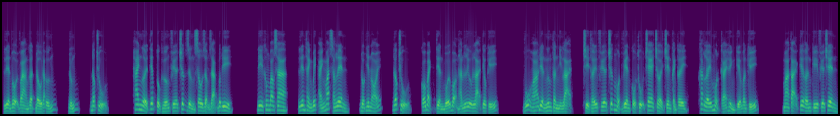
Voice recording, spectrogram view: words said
liền vội vàng gật đầu đáp ứng, đúng, đốc chủ. Hai người tiếp tục hướng phía trước rừng sâu rậm rạp bước đi. Đi không bao xa, liên thành bích ánh mắt sáng lên, đột nhiên nói, đốc chủ, có bạch tiền bối bọn hắn lưu lại tiêu ký. Vũ hóa điền ngưng thần nhìn lại, chỉ thấy phía trước một viên cổ thụ che trời trên cành cây, khắc lấy một cái hình kiếm ấn ký. Mà tại kia ấn ký phía trên,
